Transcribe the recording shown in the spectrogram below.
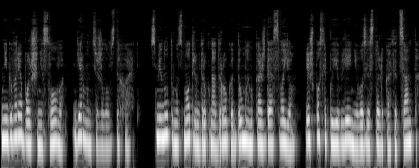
Не говоря больше ни слова, Герман тяжело вздыхает. С минуты мы смотрим друг на друга, думаем каждый о своем. Лишь после появления возле столика официанта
